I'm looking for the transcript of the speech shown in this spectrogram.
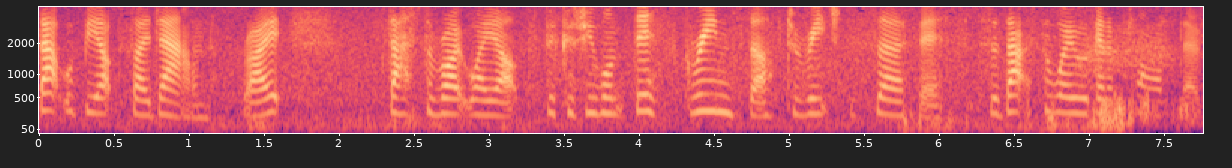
That would be upside down, right? That's the right way up because you want this green stuff to reach the surface. So that's the way we're going to plant them.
